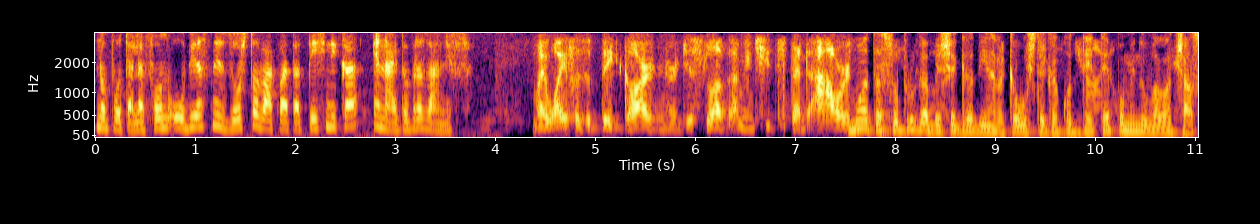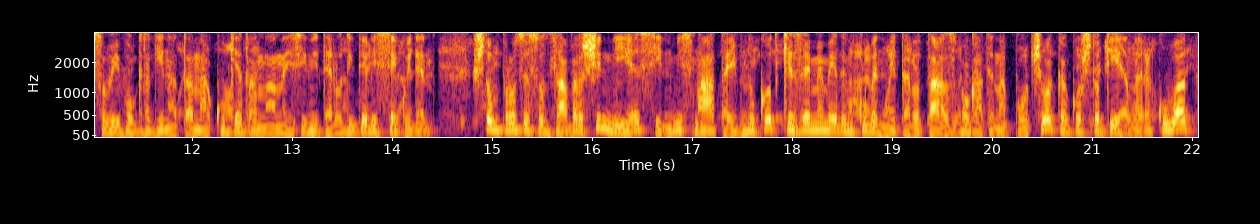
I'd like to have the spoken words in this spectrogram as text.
но по телефон објасни зошто ваквата техника е најдобра за нив. My wife was a big gardener, just loved, I mean, she'd spend hours. Мојата сопруга беше градинарка уште како дете, поминувала часови во градината на куќата на најзините родители секој ден. Штом процесот заврши, ние, син ми, снаата и внукот, ке земеме еден кубен метар од таа збогатена почва, како што тие нарекуваат,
